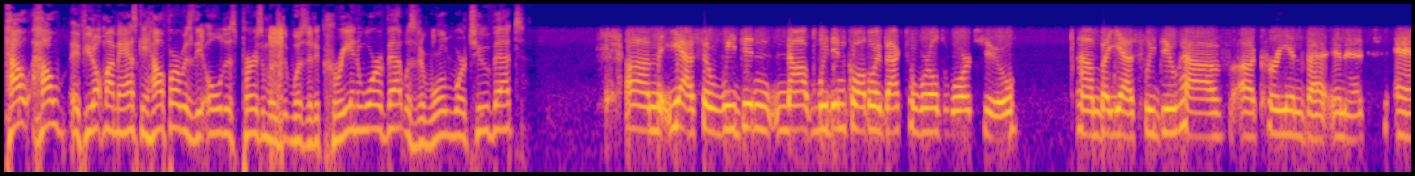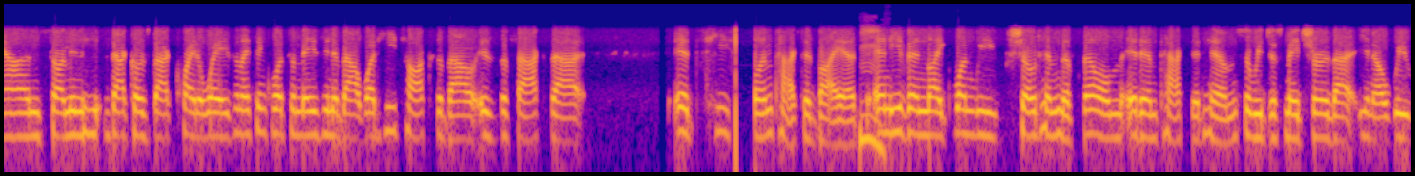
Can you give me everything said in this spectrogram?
How how, if you don't mind me asking, how far was the oldest person? Was it was it a Korean War vet? Was it a World War II vet? Um, yeah, so we didn't not we didn't go all the way back to World War II. Um, but yes, we do have a Korean vet in it. And so, I mean, that goes back quite a ways. And I think what's amazing about what he talks about is the fact that it's he's still impacted by it. Mm. And even like when we showed him the film, it impacted him. So we just made sure that, you know, we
